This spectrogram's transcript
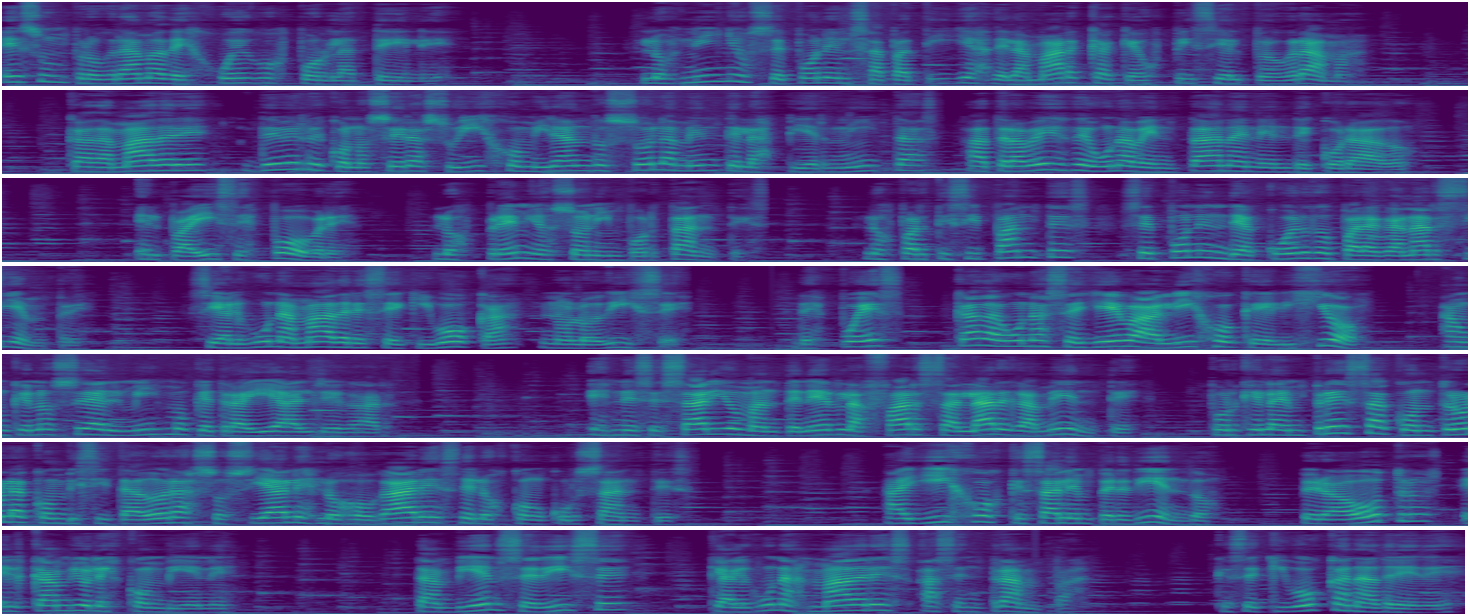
Es un programa de juegos por la tele. Los niños se ponen zapatillas de la marca que auspicia el programa. Cada madre debe reconocer a su hijo mirando solamente las piernitas a través de una ventana en el decorado. El país es pobre, los premios son importantes. Los participantes se ponen de acuerdo para ganar siempre. Si alguna madre se equivoca, no lo dice. Después, cada una se lleva al hijo que eligió, aunque no sea el mismo que traía al llegar. Es necesario mantener la farsa largamente, porque la empresa controla con visitadoras sociales los hogares de los concursantes. Hay hijos que salen perdiendo, pero a otros el cambio les conviene. También se dice que algunas madres hacen trampa, que se equivocan adrede.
